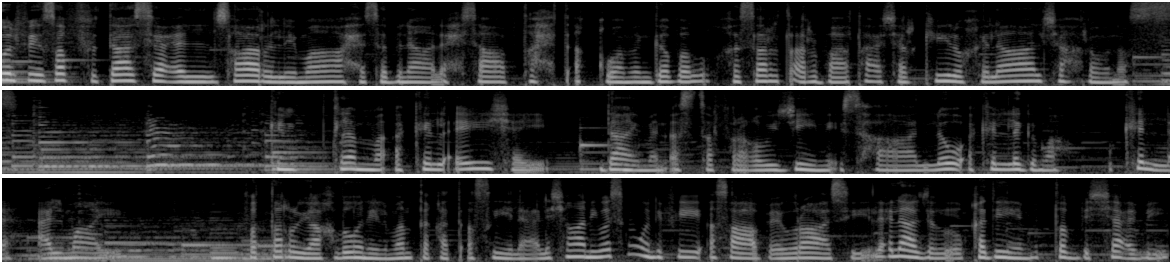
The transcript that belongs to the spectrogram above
تقول في صف تاسع صار اللي ما حسبناه الحساب طحت أقوى من قبل. خسرت أربعة عشر كيلو خلال شهر ونص. كنت لما أكل أي شيء دايما أستفرغ ويجيني إسهال. لو أكل لقمة وكله على الماي فاضطروا ياخذوني لمنطقة أصيلة علشان يوسموني في أصابعي وراسي. العلاج القديم الطب الشعبي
